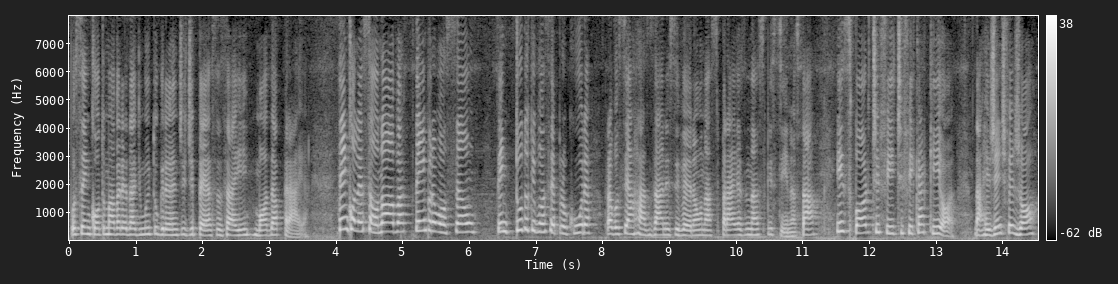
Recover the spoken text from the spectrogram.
você encontra uma variedade muito grande de peças aí, moda praia. Tem coleção nova, tem promoção, tem tudo que você procura para você arrasar nesse verão nas praias e nas piscinas, tá? Esporte Fit fica aqui, ó, na Regente Feijó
